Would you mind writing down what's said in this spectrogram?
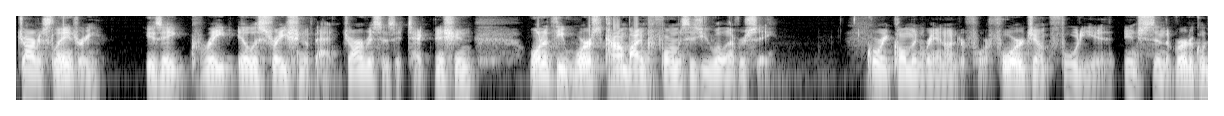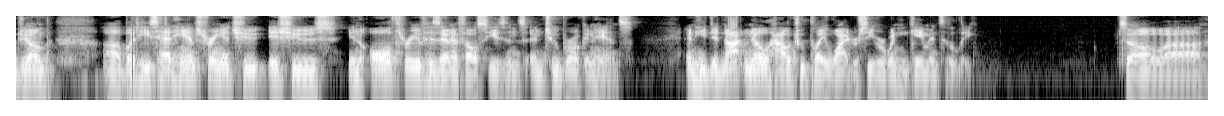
Jarvis Landry, is a great illustration of that. Jarvis is a technician, one of the worst combine performances you will ever see. Corey Coleman ran under 4.4, jumped 40 inches in the vertical jump, uh, but he's had hamstring issues in all three of his NFL seasons and two broken hands. And he did not know how to play wide receiver when he came into the league. So uh,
